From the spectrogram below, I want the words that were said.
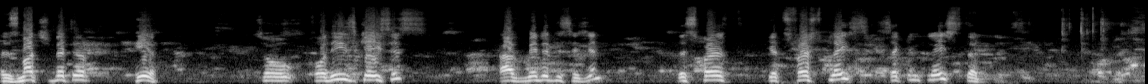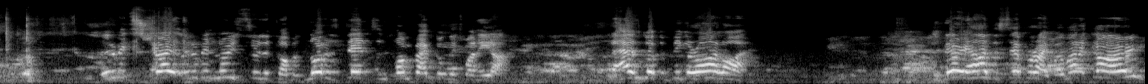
is much better here. So for these cases, I've made a decision. This first gets first place, second place, third place. A little bit straight, a little bit loose through the top. It's not as dense and compact on this one here. It has got the bigger eye line. It's very hard to separate, but let it go.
